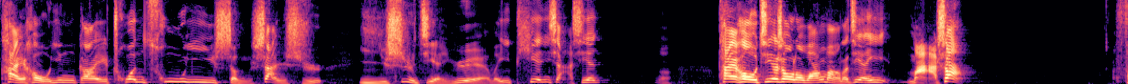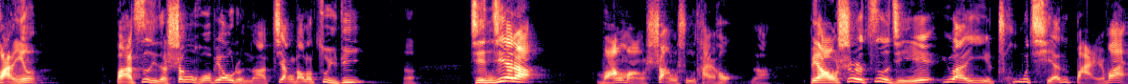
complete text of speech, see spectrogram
太后应该穿粗衣，省膳食，以示简约，为天下先。太后接受了王莽的建议，马上反应，把自己的生活标准呢降到了最低。啊，紧接着，王莽上书太后啊，表示自己愿意出钱百万，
